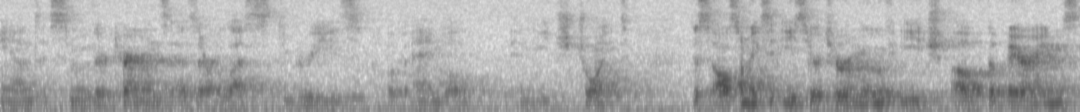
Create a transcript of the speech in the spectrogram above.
and smoother turns as there are less degrees of angle in each joint. This also makes it easier to remove. Each of the bearings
